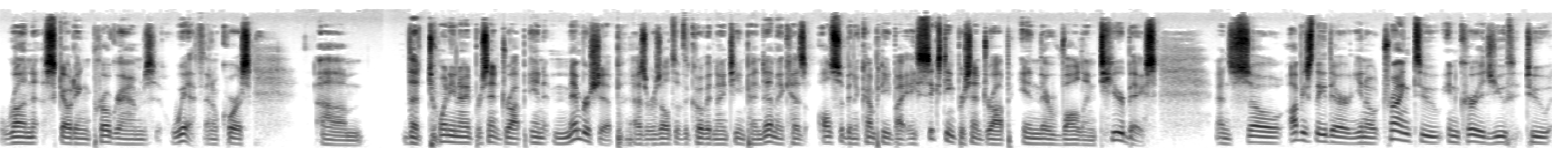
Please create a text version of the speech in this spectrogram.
run scouting programs with. And of course, um, the 29% drop in membership as a result of the COVID 19 pandemic has also been accompanied by a 16% drop in their volunteer base. And so obviously they're, you know, trying to encourage youth to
